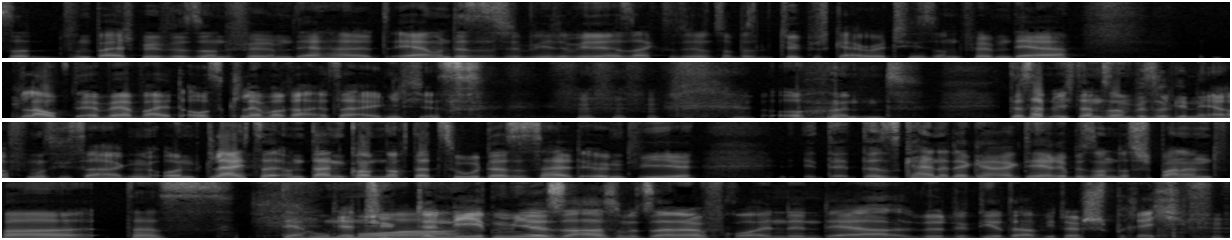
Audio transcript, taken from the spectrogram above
so, ein Beispiel für so einen Film, der halt, ja, und das ist, wie, wie du sagst, so ein bisschen typisch Guy Ritchie, so ein Film, der glaubt, er wäre weitaus cleverer, als er eigentlich ist. und das hat mich dann so ein bisschen genervt, muss ich sagen. Und gleichzeitig, und dann kommt noch dazu, dass es halt irgendwie, dass keiner der Charaktere besonders spannend war, dass der Humor. Der Typ, der neben mir saß mit seiner Freundin, der würde dir da widersprechen.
